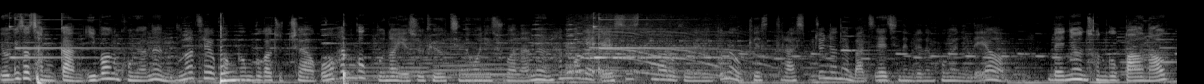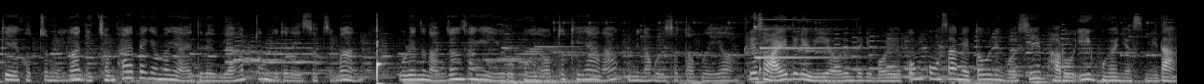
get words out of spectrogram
여기서 잠깐 이번 공연은 문화체육관광부가 주최하고 한국문화예술교육진흥원이 주관하는 한국의 에시스테마로 불리는 꿈의 오케스트라 10주년을 맞이해 진행되는 공연인데요. 매년 전국 49개의 거점 기관 2,800여 명의 아이들을 위한 합동 무대가 있었지만 올해는 안전상의 이유로 공연을 어떻게 해야 하나 고민하고 있었다고 해요. 그래서 아이들을 위해 어른들이 머리를 꽁꽁 싸매 떠올린 것이 바로 이 공연이었습니다.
